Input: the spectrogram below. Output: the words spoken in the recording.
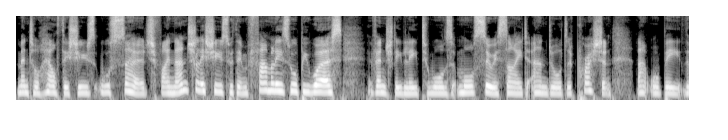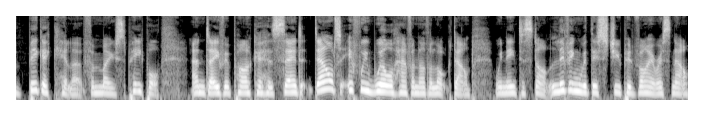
mental health issues will surge, financial issues within families will be worse, eventually lead towards more suicide and or depression. That will be the bigger killer for most people. And David Parker has said, doubt if we will have another lockdown. We need to start living with this stupid virus now.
